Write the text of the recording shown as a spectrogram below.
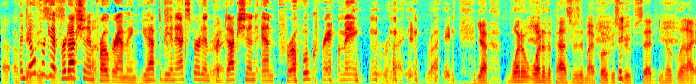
uh, okay, and don't forget is- production and un- programming. You have to be an expert in Right. production and programming. right, right. Yeah, one of one of the pastors in my focus group said, "You know, Glenn, I,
